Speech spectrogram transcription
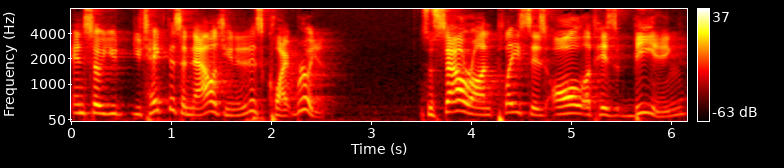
And so you, you take this analogy, and it is quite brilliant. So Sauron places all of his being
